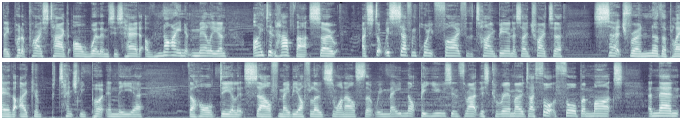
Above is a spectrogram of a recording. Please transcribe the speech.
They put a price tag on Willems' head of 9 million. I didn't have that, so I stuck with 7.5 for the time being as I tried to search for another player that I could potentially put in the uh, the whole deal itself, maybe offload someone else that we may not be using throughout this career mode. I thought Thorben Marx and then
